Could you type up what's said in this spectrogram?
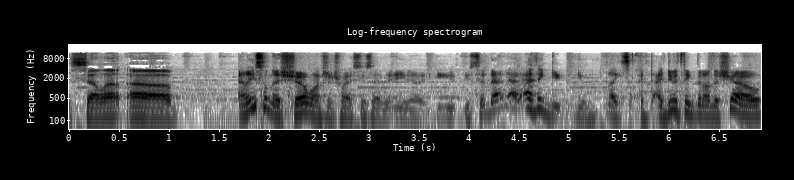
sellout. Uh, At least on the show, once or twice, you said that, you know you, you said that. I I think you, you like I I, I do think that on the show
